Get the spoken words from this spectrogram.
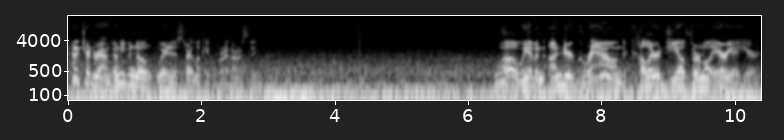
Kind of turned around. Don't even know where to start looking for it, honestly. Whoa, we have an underground colored geothermal area here.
